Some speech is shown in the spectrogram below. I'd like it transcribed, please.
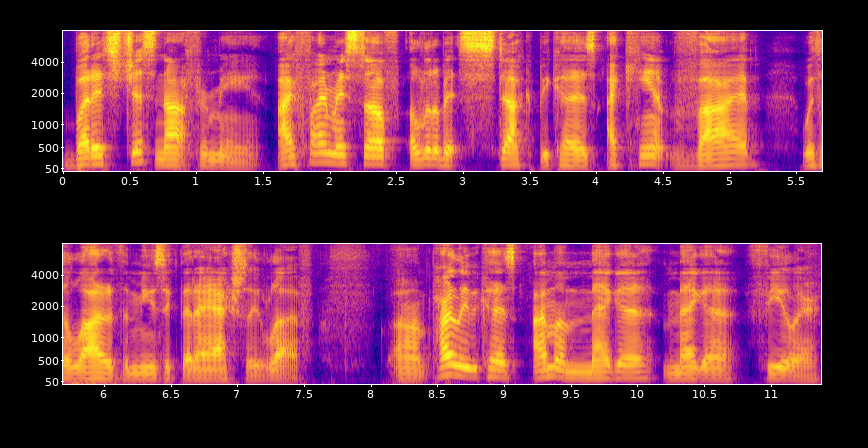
but it's just not for me. I find myself a little bit stuck because I can't vibe with a lot of the music that I actually love. Um, partly because I'm a mega, mega feeler.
